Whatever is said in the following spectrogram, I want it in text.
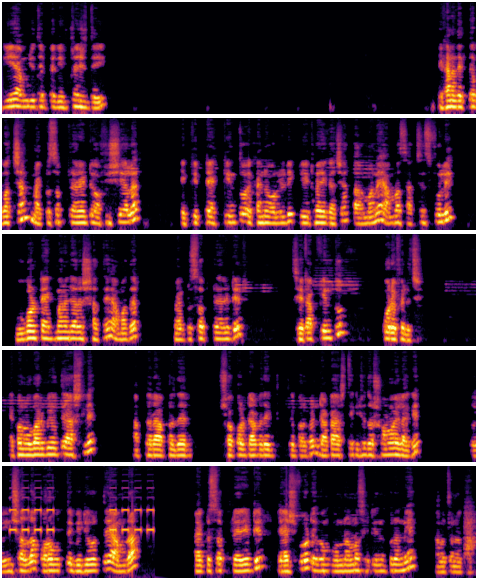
গিয়ে আমি যদি একটা রিফ্রেশ দিই, এখানে দেখতে পাচ্ছেন মাইক্রোসফট ক্লারিটি অফিসিয়ালের একটি ট্যাগ কিন্তু এখানে অলরেডি ক্রিয়েট হয়ে গেছে। তার মানে আমরা সাকসেসফুলি গুগল ট্যাগ ম্যানেজারের সাথে আমাদের মাইক্রোসফট ক্লারিটির সেট কিন্তু করে ফেলেছি। এখন ওভারভিউতে আসলে আপনারা আপনাদের সকল ডাটা দেখতে পারবেন। ডাটা আসতে কিছুটা সময় লাগে। তো ইনশাল্লাহ পরবর্তী ভিডিওতে আমরা মাইক্রোসফট ক্লারিটির ড্যাশবোর্ড এবং অন্যান্য সেটিংসগুলো নিয়ে আলোচনা করব।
